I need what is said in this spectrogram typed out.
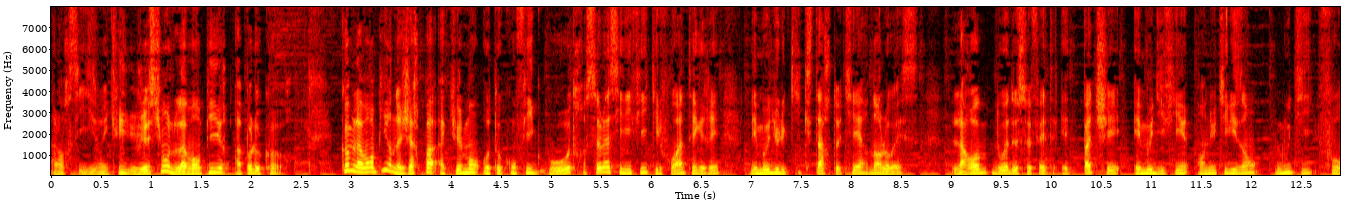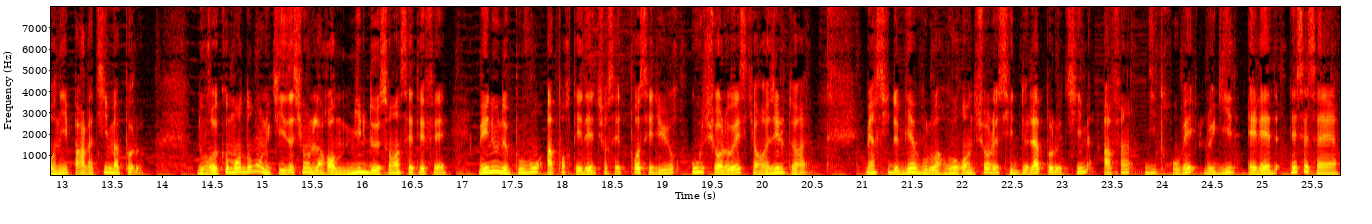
Alors s'ils ont écrit gestion de la vampire Apollo Core. Comme la Vampire ne gère pas actuellement autoconfig ou autre, cela signifie qu'il faut intégrer les modules Kickstart tiers dans l'OS. La ROM doit de ce fait être patchée et modifiée en utilisant l'outil fourni par la team Apollo. Nous recommandons l'utilisation de la ROM 1200 à cet effet, mais nous ne pouvons apporter d'aide sur cette procédure ou sur l'OS qui en résulterait. Merci de bien vouloir vous rendre sur le site de l'Apollo Team afin d'y trouver le guide et l'aide nécessaire.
